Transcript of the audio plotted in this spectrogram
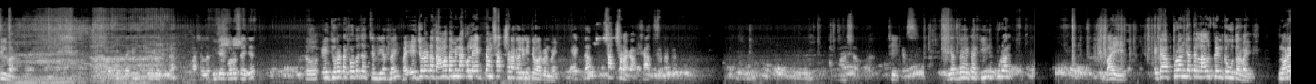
সিলভার দেখেন মাশাআল্লাহ দুইটাই বড় সাইজের তো এই জোড়াটা কত যাচ্ছেন রিয়াদ ভাই? ভাই এই জোড়াটা দামাদামি না করলে একদম সাতশো টাকা হলে নিতে পারবেন ভাই। একদম সাতশো টাকা। সাতশো টাকা। মাশাআল্লাহ। ঠিক আছে। রিয়াদ ভাই এটা কি? পুরান ভাই এটা পুরান জাতের লাল প্লেন কবুতর ভাই। নরে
